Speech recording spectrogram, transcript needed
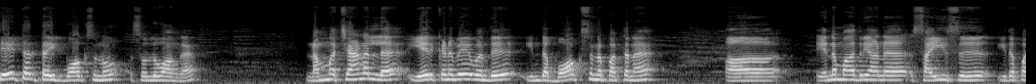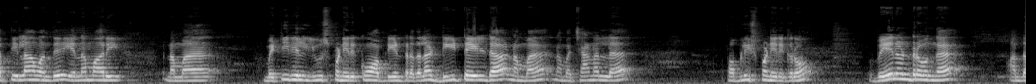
தேட்டர் டைப் பாக்ஸ்னு சொல்லுவாங்க. நம்ம சேனலில் ஏற்கனவே வந்து இந்த பாக்ஸனை பற்றின என்ன மாதிரியான சைஸு இதை பற்றிலாம் வந்து என்ன மாதிரி நம்ம மெட்டீரியல் யூஸ் பண்ணியிருக்கோம் அப்படின்றதெல்லாம் டீட்டெயில்டாக நம்ம நம்ம சேனலில் பப்ளிஷ் பண்ணியிருக்கிறோம் வேணுன்றவங்க அந்த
